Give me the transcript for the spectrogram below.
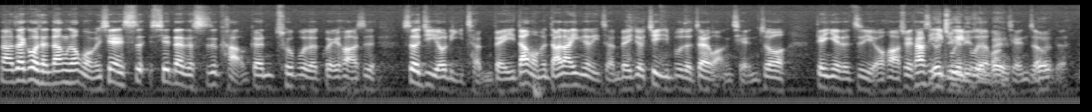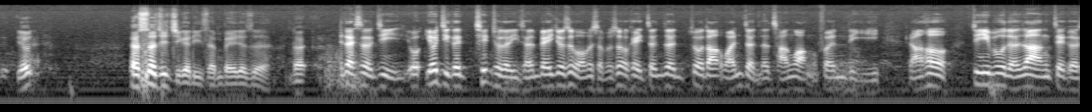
那在过程当中，我们现在是现在的思考跟初步的规划是设计有里程碑。当我们达到一定的里程碑，就进一步的再往前做电业的自由化。所以它是一步一步的往前走的。有要设计几个里程碑，就是对。在设计有有几个清楚的里程碑，就是我们什么时候可以真正做到完整的长网分离，然后进一步的让这个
